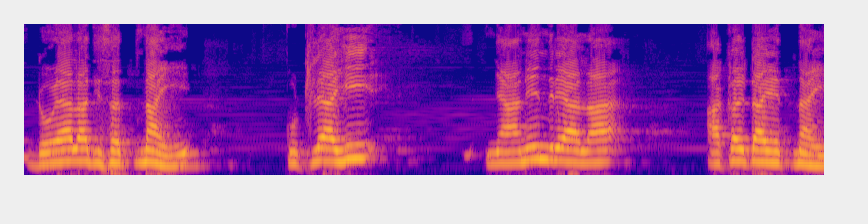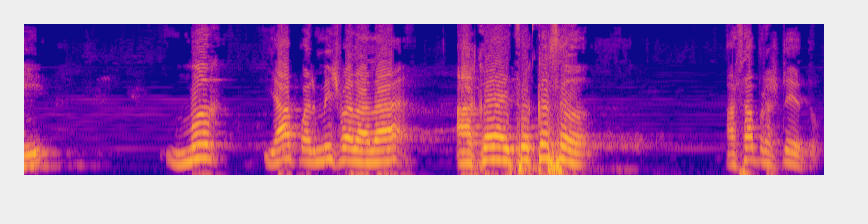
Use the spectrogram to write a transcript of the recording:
डोळ्याला दिसत नाही कुठल्याही ज्ञानेंद्रियाला आकलता येत नाही. मग या परमेश्वराला आकळायचं कसं? असा प्रश्न येतो.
